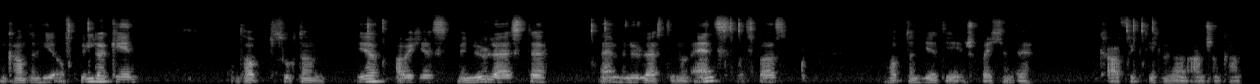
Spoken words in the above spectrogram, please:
und kann dann hier auf Bilder gehen und suche dann hier habe ich es Menüleiste, nein, Menüleiste 01, das war's. Habe dann hier die entsprechende Grafik, die ich mir dann anschauen kann.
